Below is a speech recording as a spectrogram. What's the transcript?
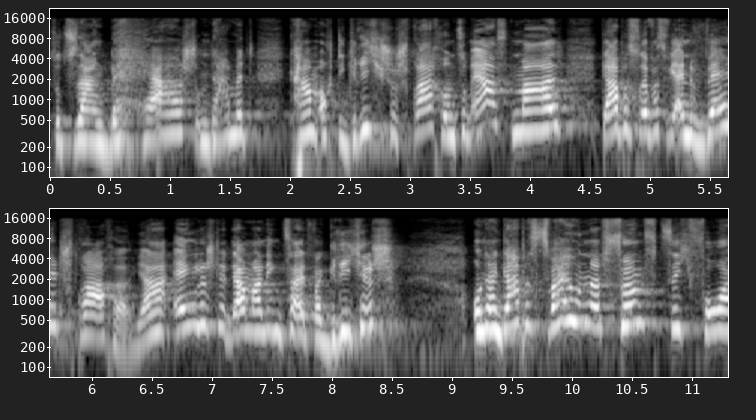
sozusagen beherrscht. Und damit kam auch die griechische Sprache. Und zum ersten Mal gab es so etwas wie eine Weltsprache. Ja? Englisch der damaligen Zeit war Griechisch. Und dann gab es 250 vor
